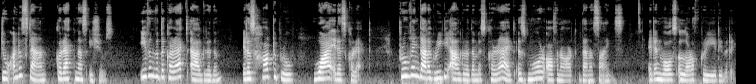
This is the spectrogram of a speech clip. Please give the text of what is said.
to understand correctness issues. Even with the correct algorithm, it is hard to prove why it is correct. Proving that a greedy algorithm is correct is more of an art than a science. It involves a lot of creativity.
